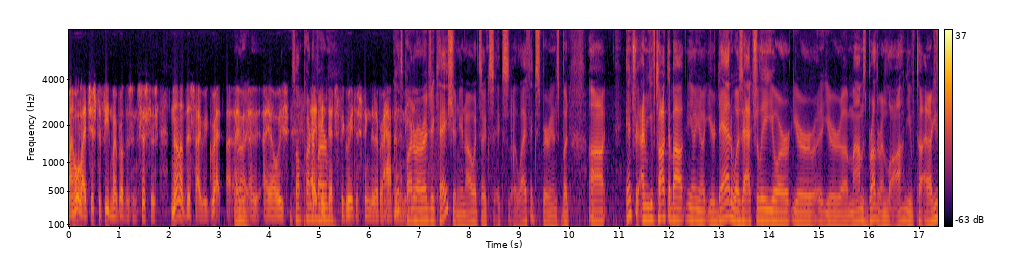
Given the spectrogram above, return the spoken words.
my whole life, just to feed my brothers and sisters. None of this I regret. I, Right. I, I, I always. It's all part I of think our- that's the greatest thing that ever happened It's to me. part of our education, you know. It's a, it's a life experience, but uh, inter- I mean, you've talked about you know, you know your dad was actually your your your uh, mom's brother-in-law. You've ta- are you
